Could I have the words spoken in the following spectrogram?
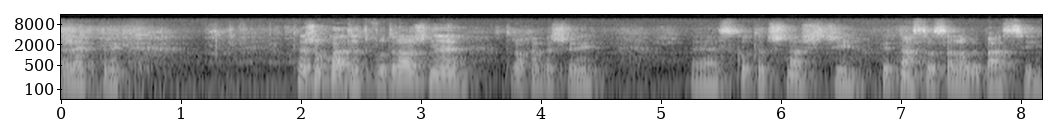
elektryk. Też układ dwudrożny, trochę wyższej e, skuteczności, 15-calowy bas i,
